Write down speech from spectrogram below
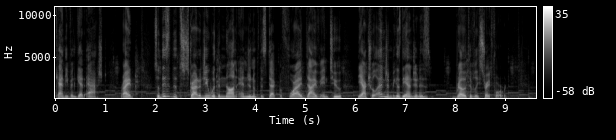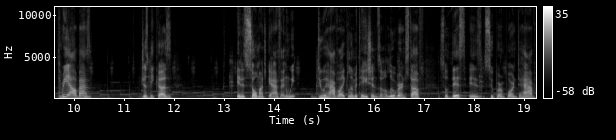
can't even get ashed, right? So this is the strategy with the non-engine of this deck before I dive into the actual engine because the engine is relatively straightforward. Three Albaz, just because it is so much gas, and we do have like limitations on Aluber and stuff. So this is super important to have,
